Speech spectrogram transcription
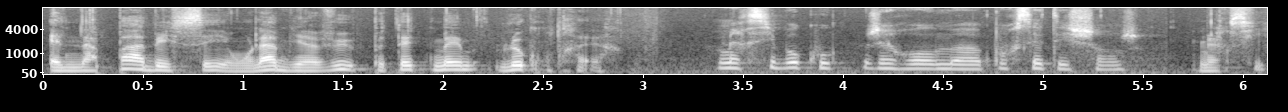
elle n'a pas baissé. On l'a bien vu, peut-être même le contraire. Merci beaucoup, Jérôme, pour cet échange. Merci.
